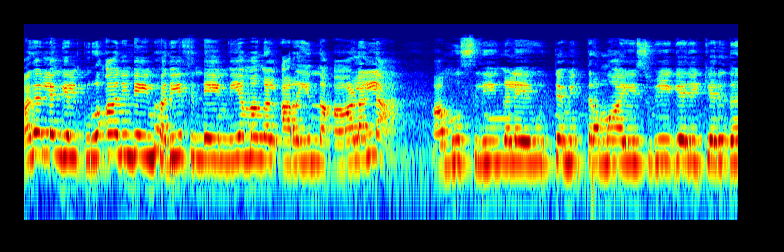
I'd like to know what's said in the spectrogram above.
അതല്ലെങ്കിൽ ഖുർആാനിന്റെയും ഹദീസിന്റെയും നിയമങ്ങൾ അറിയുന്ന ആളല്ല. ആ മുസ്ലിങ്ങളെ ഉറ്റമിത്രമായി സ്വീകരിക്കരുത്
